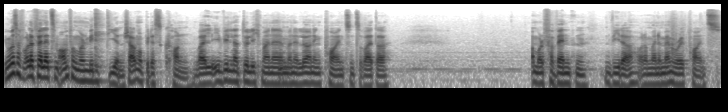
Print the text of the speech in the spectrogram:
Ich muss auf alle Fälle jetzt am Anfang mal meditieren, schauen, ob ich das kann, weil ich will natürlich meine, meine Learning Points und so weiter einmal verwenden wieder oder meine Memory Points.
